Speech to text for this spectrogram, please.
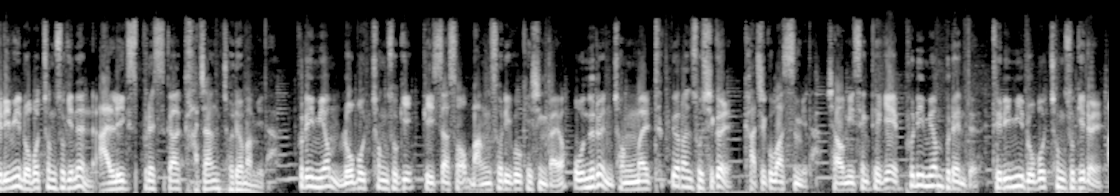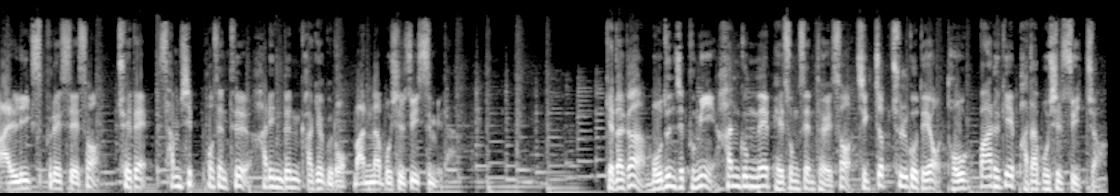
드림이 로봇 청소기는 알리익스프레스가 가장 저렴합니다. 프리미엄 로봇 청소기 비싸서 망설이고 계신가요? 오늘은 정말 특별한 소식을 가지고 왔습니다. 샤오미 생태계 프리미엄 브랜드 드림이 로봇 청소기를 알리익스프레스에서 최대 30% 할인된 가격으로 만나보실 수 있습니다. 게다가 모든 제품이 한국 내 배송센터에서 직접 출고되어 더욱 빠르게 받아보실 수 있죠.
